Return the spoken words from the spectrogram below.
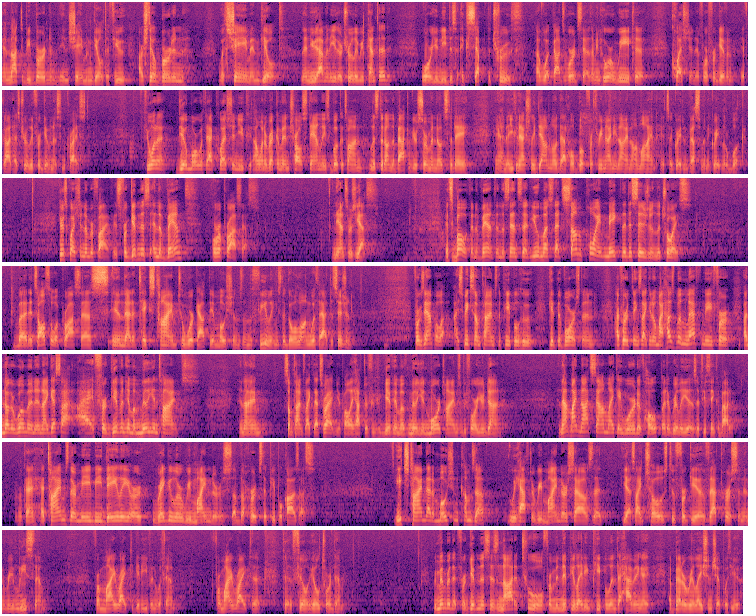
and not to be burdened in shame and guilt. If you are still burdened with shame and guilt, then you haven't either truly repented or you need to accept the truth of what God's Word says. I mean, who are we to question if we're forgiven, if God has truly forgiven us in Christ? If you want to deal more with that question, you I want to recommend Charles Stanley's book. It's on listed on the back of your sermon notes today, and uh, you can actually download that whole book for $3.99 online. It's a great investment, a great little book. Here's question number five: Is forgiveness an event or a process? And the answer is yes. It's both an event in the sense that you must at some point make the decision, the choice but it's also a process in that it takes time to work out the emotions and the feelings that go along with that decision. For example, I speak sometimes to people who get divorced, and I've heard things like, you know, my husband left me for another woman, and I guess I, I've forgiven him a million times. And I'm sometimes like, that's right, and you probably have to forgive him a million more times before you're done. And that might not sound like a word of hope, but it really is if you think about it. Okay? At times, there may be daily or regular reminders of the hurts that people cause us. Each time that emotion comes up, we have to remind ourselves that, yes, I chose to forgive that person and release them from my right to get even with them, for my right to, to feel ill toward them. Remember that forgiveness is not a tool for manipulating people into having a, a better relationship with you.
